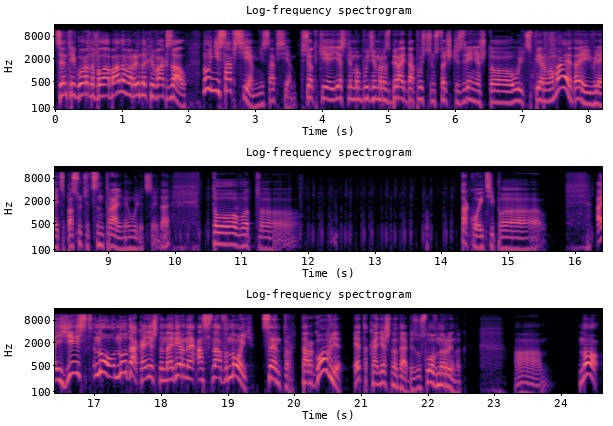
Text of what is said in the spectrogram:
В центре города Балабаново рынок и вокзал. Ну, не совсем, не совсем. Все-таки, если мы будем разбирать, допустим, с точки зрения, что улица 1 мая, да, является, по сути, центральной улицей, да, то вот э, такой, типа... А есть, ну, ну да, конечно, наверное, основной центр торговли, это, конечно, да, безусловно, рынок. А, но,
